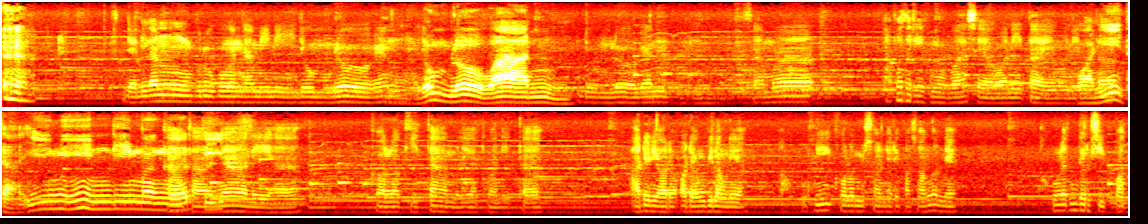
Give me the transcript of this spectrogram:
Jadi kan berhubungan kami ini jomblo kan, Jomblo wan. jomblo kan sama apa tadi aku mau bahas ya wanita ya wanita. Wanita ingin dimengerti. Katanya nih ya, kalau kita melihat wanita, ada nih ada, ada yang bilang nih ya, aku nih kalau misalnya dari pasangan ya, aku ngeliat dari sifat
